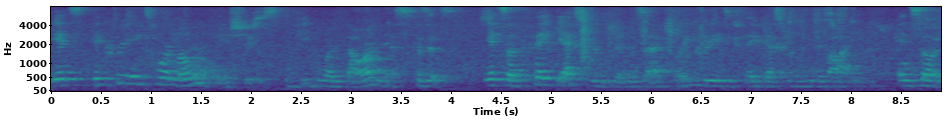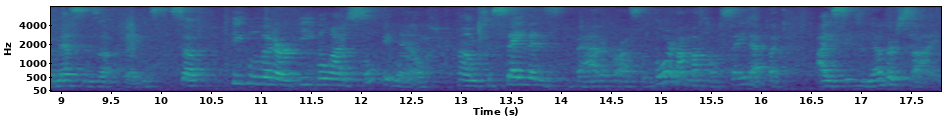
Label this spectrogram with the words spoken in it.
it's, it creates hormonal issues. People are on this, because it's, it's a fake estrogen, it's actually, it creates a fake estrogen in your body, and so it messes up things. So people that are eating a lot of soy now, um, to say that it's bad across the board, I'm not gonna say that, but I see the other side.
